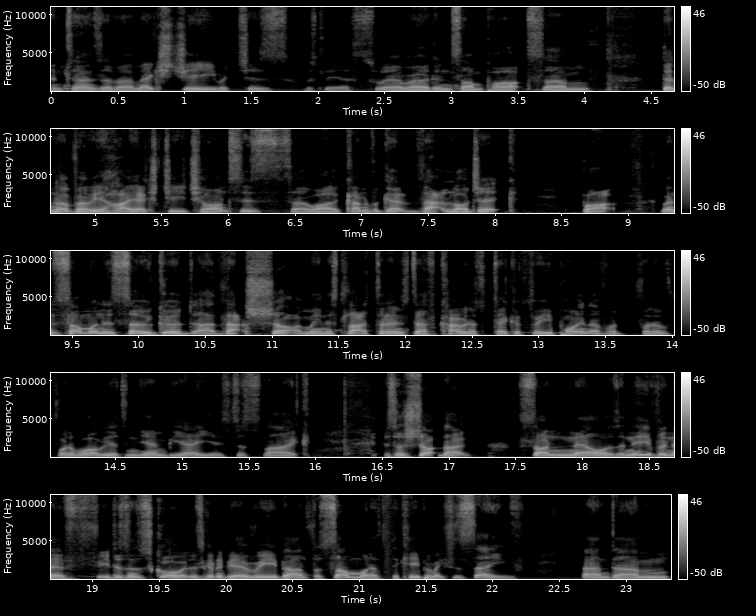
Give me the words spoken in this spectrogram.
in terms of um, XG, which is obviously a swear word in some parts, um, they're not very high XG chances. So I kind of get that logic. But when someone is so good at that shot, I mean, it's like telling Steph Curry to take a three pointer for, for the for the Warriors in the NBA. It's just like it's a shot that Son nails, and even if he doesn't score it, there's going to be a rebound for someone if the keeper makes a save. And um,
